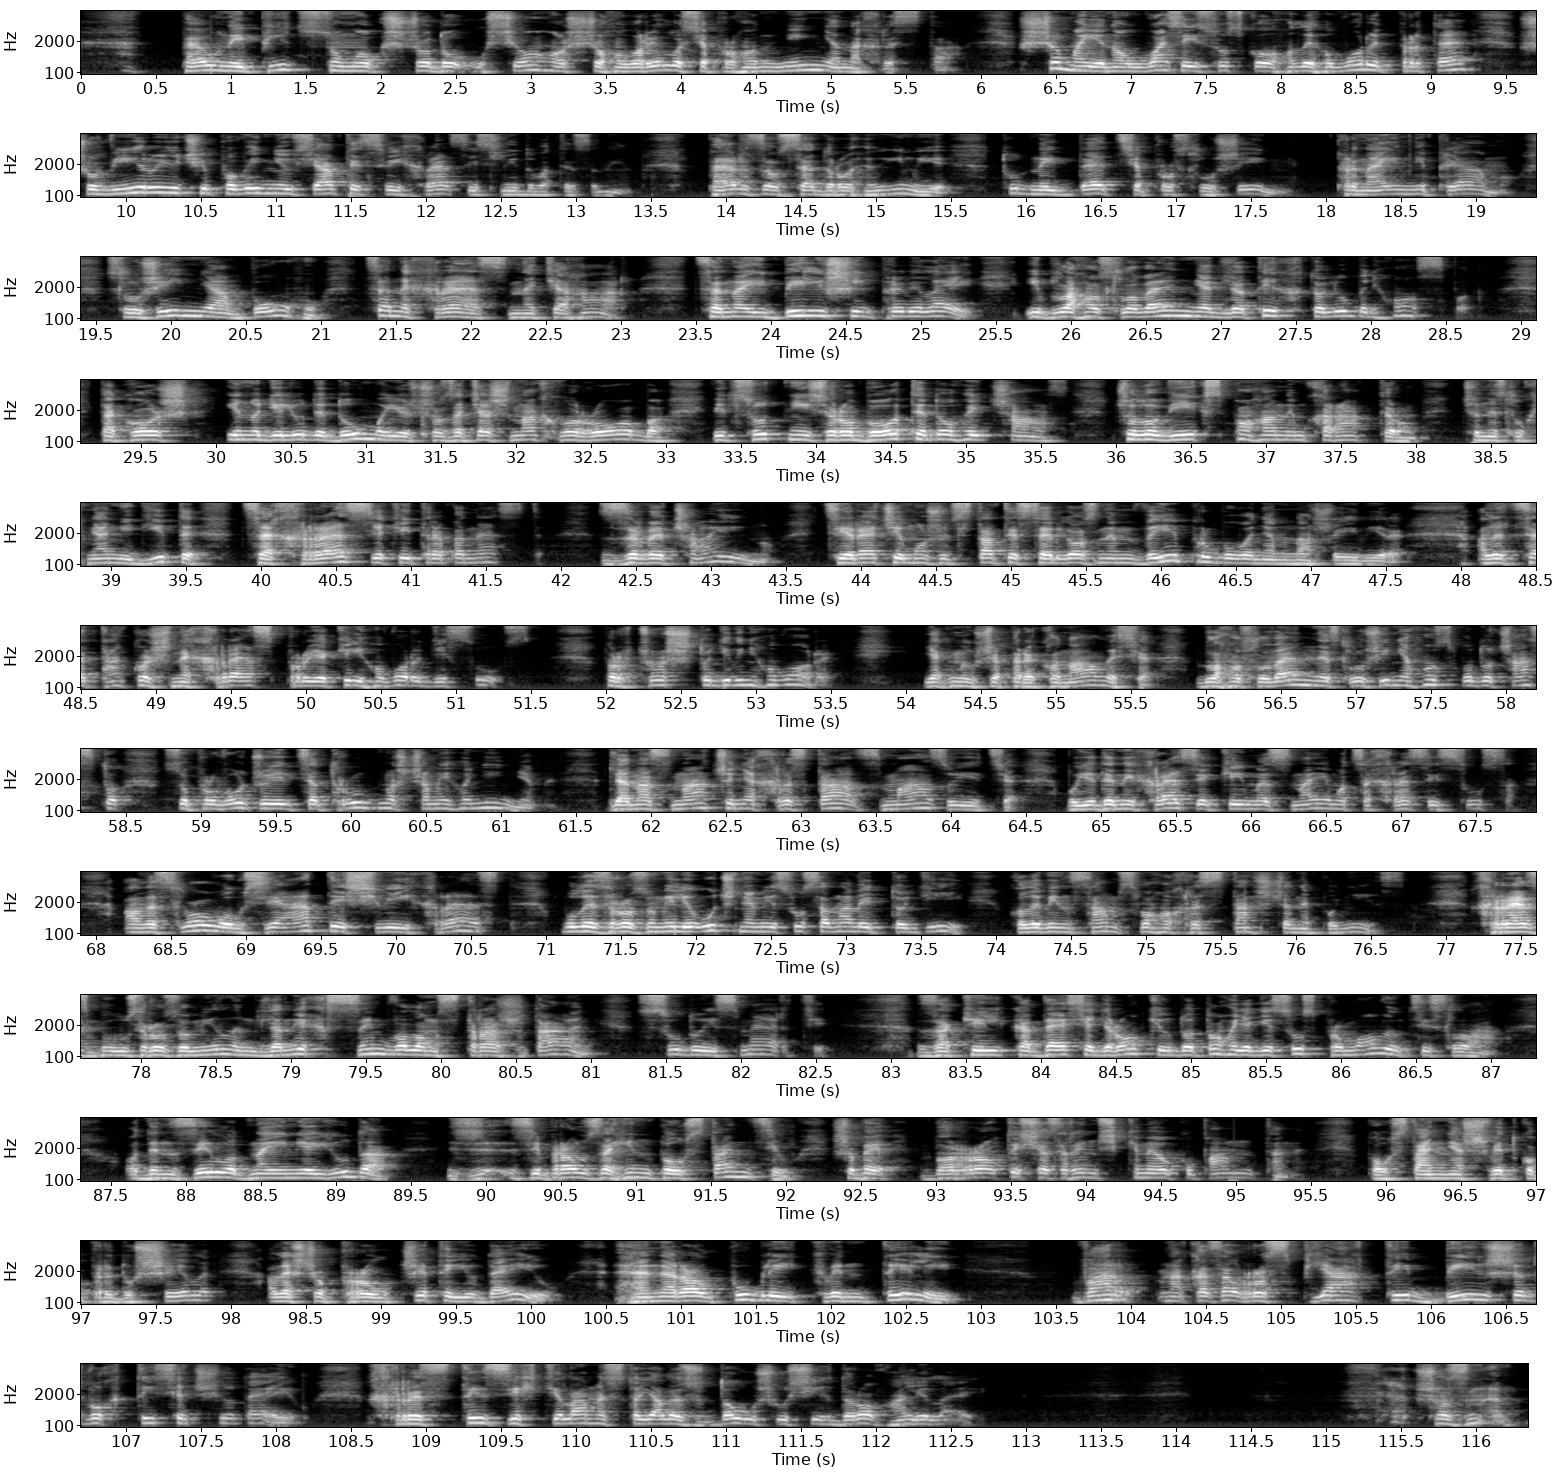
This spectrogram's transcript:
певний підсумок щодо усього, що говорилося про гоніння на Христа. Що має на увазі Ісус, коли говорить про те, що віруючі повинні взяти свій хрест і слідувати за ним? Перш за все, дорогі мої, тут не йдеться про служіння, принаймні прямо. Служіння Богу це не хрест, не тягар, це найбільший привілей і благословення для тих, хто любить Господа. Також іноді люди думають, що затяжна хвороба, відсутність роботи довгий час, чоловік з поганим характером чи неслухняні діти це хрест, який треба нести. Звичайно, ці речі можуть стати серйозним випробуванням нашої віри, але це також не хрест, про який говорить Ісус. Про що ж тоді він говорить? Як ми вже переконалися, благословенне служіння Господу часто супроводжується труднощами й гоніннями. Для нас значення Христа змазується, бо єдиний хрест, який ми знаємо, це хрест Ісуса. Але слово взяти свій хрест були зрозумілі учням Ісуса навіть тоді, коли Він сам свого Христа ще не поніс. Хрест був зрозумілим для них символом страждань, суду і смерті. За кілька десять років до того, як Ісус промовив ці слова, один зилот на ім'я Юда зібрав загін повстанців, щоб боротися з римськими окупантами. Повстання швидко придушили, але щоб проучити юдеїв, генерал Публій Квинтилій Вар наказав розп'яти більше двох тисяч юдеїв. Хрести з їх тілами стояли вздовж усіх дорог Галілеї. Що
